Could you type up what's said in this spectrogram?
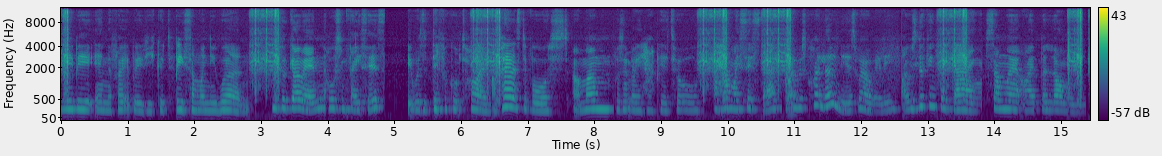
Maybe in the photo booth you could be someone you weren't. You could go in, pull some faces. It was a difficult time. Our parents divorced, our mum wasn't very happy at all. I had my sister, but I was quite lonely as well really. I was looking for a gang, somewhere I belonged.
